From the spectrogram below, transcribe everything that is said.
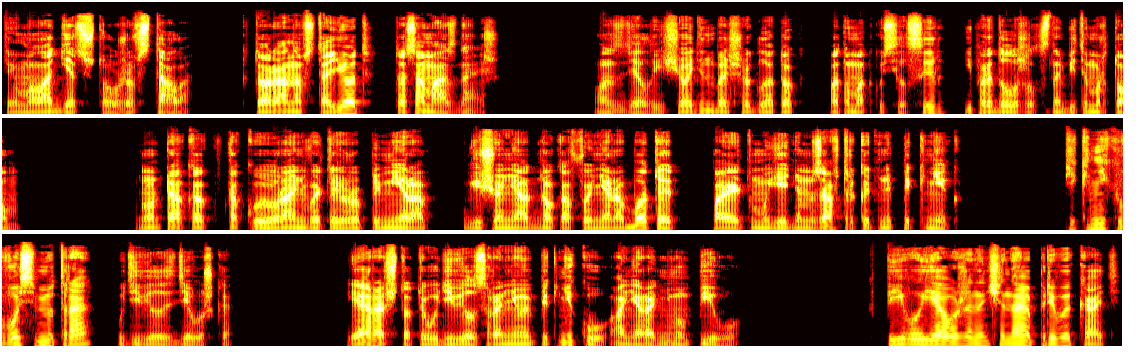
«Ты молодец, что уже встала. Кто рано встает, то сама знаешь. Он сделал еще один большой глоток, потом откусил сыр и продолжил с набитым ртом. «Ну, так как в такую рань в этой жопе мира еще ни одно кафе не работает, поэтому едем завтракать на пикник». «Пикник в восемь утра?» – удивилась девушка. «Я рад, что ты удивилась раннему пикнику, а не раннему пиву». «К пиву я уже начинаю привыкать.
